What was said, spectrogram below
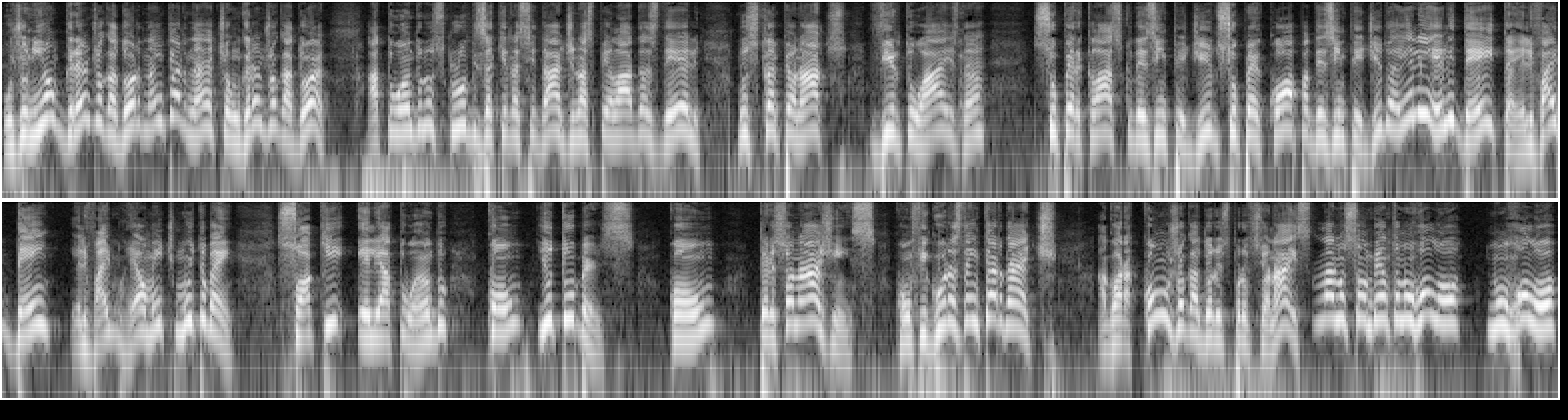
O Juninho é um grande jogador na internet, é um grande jogador atuando nos clubes aqui da cidade, nas peladas dele, nos campeonatos virtuais, né? Super Clássico desimpedido, Supercopa desimpedido, aí ele, ele deita, ele vai bem, ele vai realmente muito bem. Só que ele atuando com youtubers, com personagens, com figuras da internet. Agora, com jogadores profissionais, lá no São Bento não rolou, não rolou.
